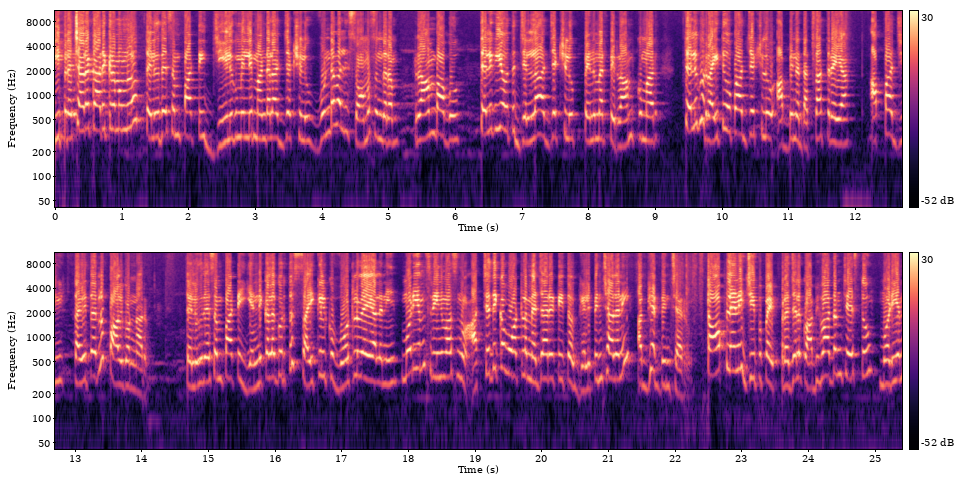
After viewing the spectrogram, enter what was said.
ఈ ప్రచార కార్యక్రమంలో తెలుగుదేశం పార్టీ జీలుగుమిల్లి మండల అధ్యక్షులు ఉండవల్లి సోమసుందరం రాంబాబు తెలుగు యువత జిల్లా అధ్యక్షులు పెనుమర్తి రామ్ కుమార్ తెలుగు రైతు ఉపాధ్యక్షులు అబ్బిన దత్తాత్రేయ అప్పాజీ తదితరులు పాల్గొన్నారు. తెలుగుదేశం పార్టీ ఎన్నికల గుర్తు సైకిల్కు ఓట్లు వేయాలని మొడియం శ్రీనివాస్ను అత్యధిక ఓట్ల మెజారిటీతో గెలిపించాలని అభ్యర్థించారు. టాప్ లేని జీపుపై ప్రజలకు అభివాదం చేస్తూ మొడియం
